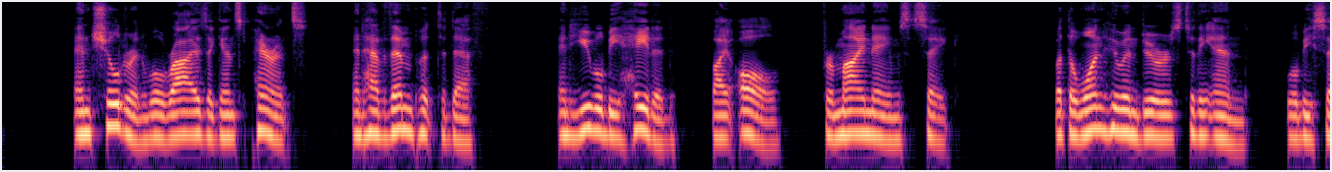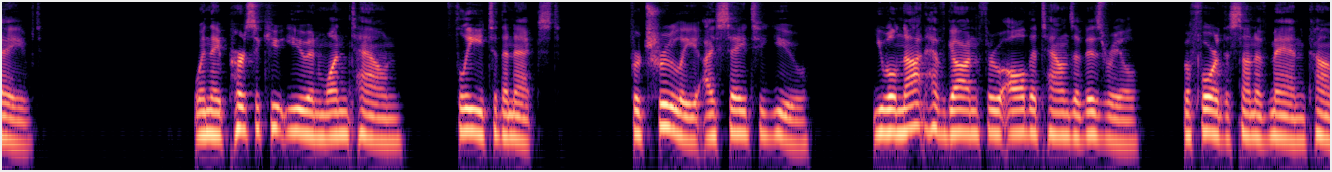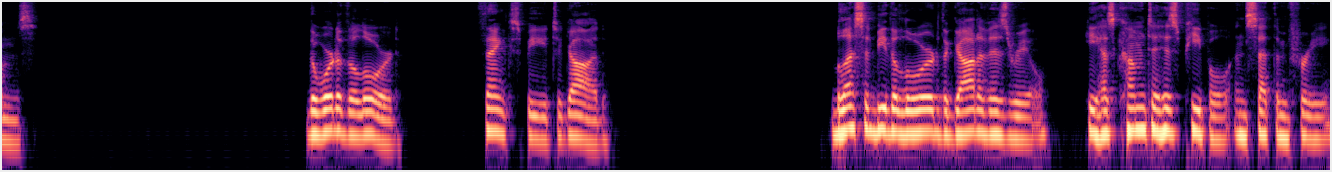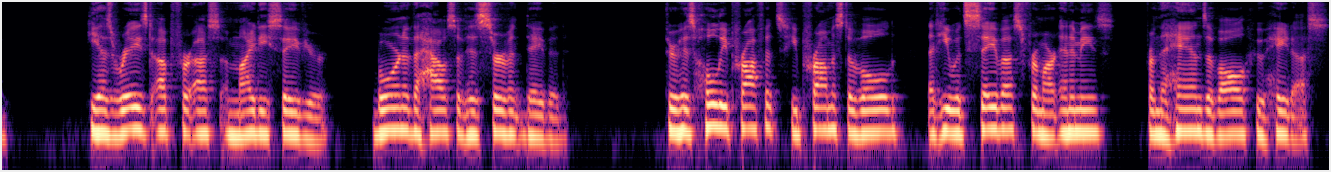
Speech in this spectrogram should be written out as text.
and children will rise against parents and have them put to death, and you will be hated by all for my name's sake but the one who endures to the end will be saved. When they persecute you in one town, flee to the next. For truly I say to you, you will not have gone through all the towns of Israel before the Son of Man comes. The Word of the Lord. Thanks be to God. Blessed be the Lord, the God of Israel. He has come to his people and set them free. He has raised up for us a mighty Savior, born of the house of his servant David. Through his holy prophets, he promised of old that he would save us from our enemies, from the hands of all who hate us.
